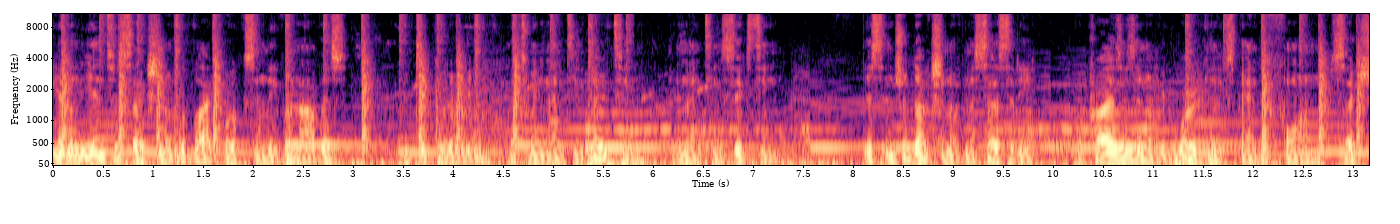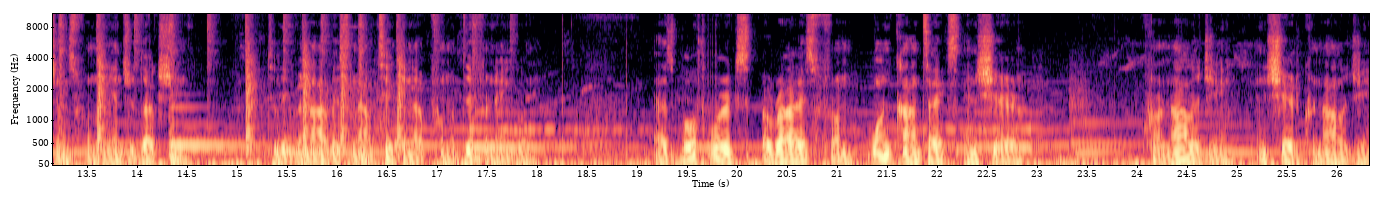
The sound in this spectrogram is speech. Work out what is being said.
Given the intersection of the Black Books and Liber Novus, particularly between 1913 and 1916, this introduction of necessity reprises in a reworked and expanded form sections from the introduction Liber Novus now taken up from a different angle, as both works arise from one context and share chronology and shared chronology.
